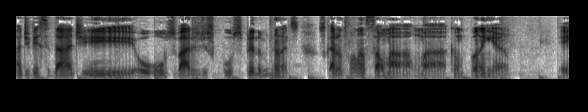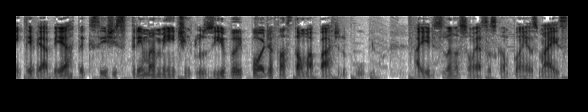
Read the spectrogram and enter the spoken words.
a diversidade ou, ou os vários discursos predominantes. Os caras não vão lançar uma, uma campanha é, em TV aberta que seja extremamente inclusiva e pode afastar uma parte do público. Aí eles lançam essas campanhas mais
